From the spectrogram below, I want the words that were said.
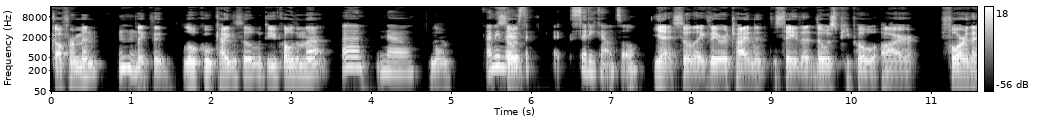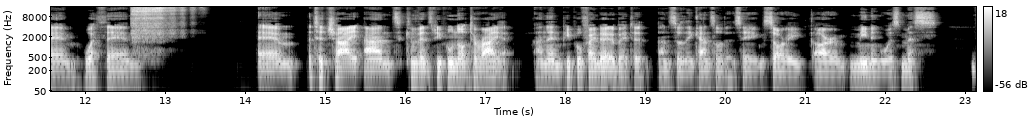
government, Mhm. like the local council, do you call them that? Um, no. No. I mean, So- there's the city council. Yeah, so like they were trying to say that those people are for them, with them, um, to try and convince people not to riot. And then people found out about it, and so they cancelled it, saying, "Sorry, our meaning was mis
